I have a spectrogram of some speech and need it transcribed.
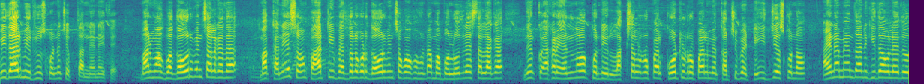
మీ దారి మీరు చూసుకోండి చెప్తాను నేనైతే. మరి మాకు గౌరవించాలి కదా. మాకు కనీసం పార్టీ పెద్దలు కూడా గౌరవించుకోకుండా మమ్మల్ని వదిలేసేలాగా నేను అక్కడ ఎన్నో కొన్ని లక్షల రూపాయలు కోట్ల రూపాయలు మేము ఖర్చు పెట్టి ఇది చేసుకున్నాం. అయినా మేము దానికి ఇది అవ్వలేదు.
